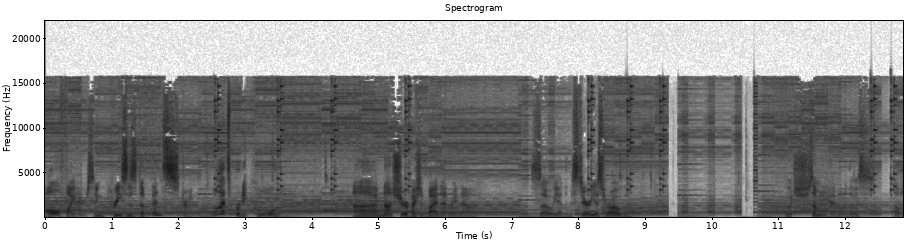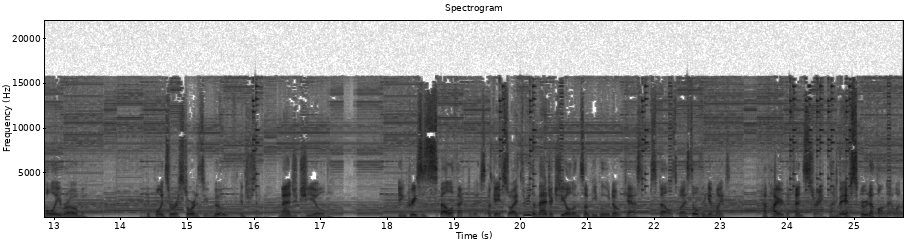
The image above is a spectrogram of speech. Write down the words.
All fighters increases defense strength. Well, that's pretty cool. Uh, I'm not sure if I should buy that right now. So, yeah, the Mysterious Robe. Which, somebody had one of those. The Holy Robe. Hit points are restored as you move. Interesting. Magic Shield. Increases spell effectiveness. Okay, so I threw the Magic Shield on some people who don't cast spells, but I still think it might have higher defense strength. I may have screwed up on that one.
